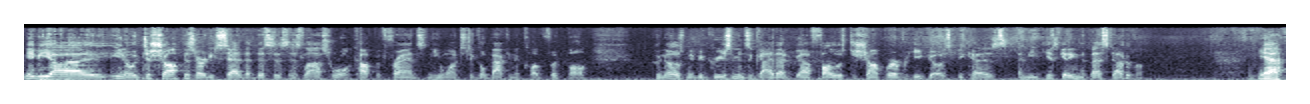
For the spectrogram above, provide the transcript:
Maybe uh, you know Deschamps has already said that this is his last World Cup with France, and he wants to go back into club football. Who knows? Maybe Griezmann's a guy that uh, follows Deschamps wherever he goes because I mean he's getting the best out of him. Yeah,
